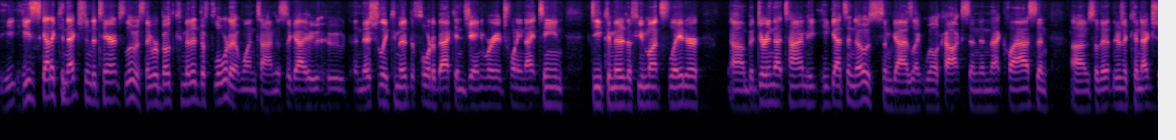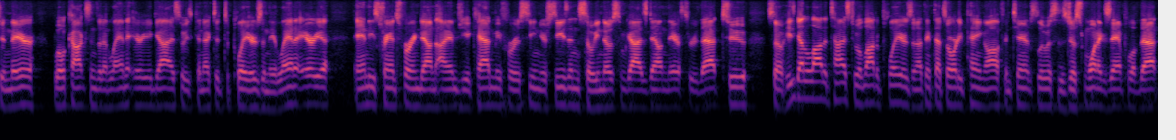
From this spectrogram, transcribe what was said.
he, he's got a connection to Terrence Lewis. They were both committed to Florida at one time. This is a guy who, who initially committed to Florida back in January of 2019, decommitted a few months later. Um, but during that time, he, he got to know some guys like Wilcoxon in that class. And um, so that there's a connection there. Wilcoxon's an Atlanta area guy, so he's connected to players in the Atlanta area, and he's transferring down to IMG Academy for his senior season, so he knows some guys down there through that too. So he's got a lot of ties to a lot of players, and I think that's already paying off. And Terrence Lewis is just one example of that.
